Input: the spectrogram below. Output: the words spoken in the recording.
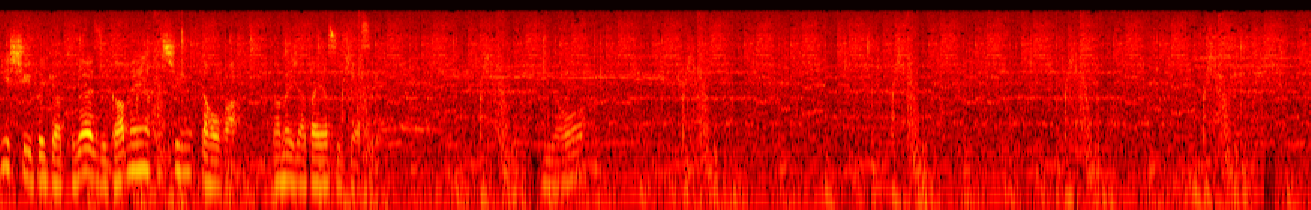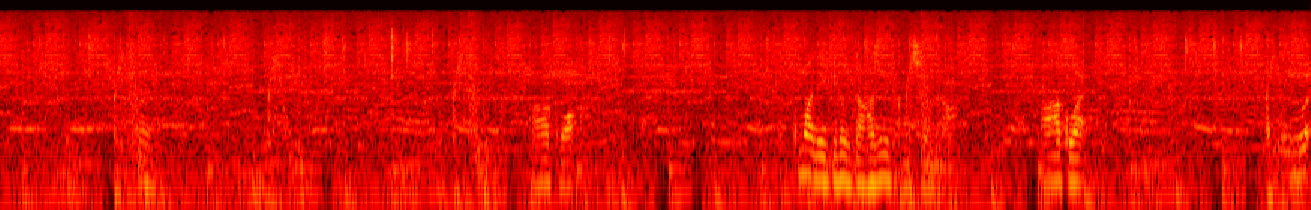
激しい時はとりあえず画面端に行った方がダメージ与えやすい気がする。いいよ。はいあー怖ここまで生き延びたの初めてかもしれんな。あー怖い。うわ。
